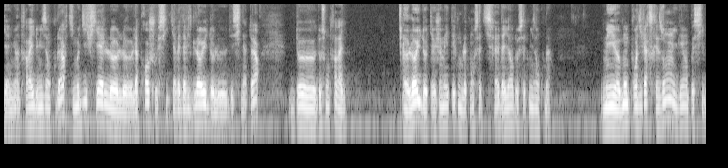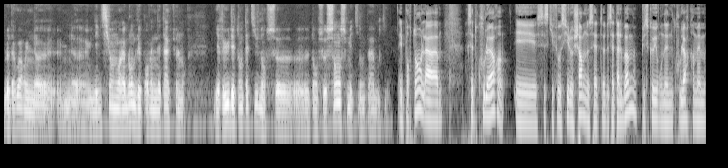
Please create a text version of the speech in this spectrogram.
y a eu un travail de mise en couleur qui modifiait l'approche aussi qu'avait David Lloyd, le dessinateur, de, son travail. Euh, Lloyd qui n'a jamais été complètement satisfait d'ailleurs de cette mise en couleur. Mais euh, bon, pour diverses raisons, il est impossible d'avoir une, euh, une, édition en noir et blanc de V pour Vendetta actuellement. Il y avait eu des tentatives dans ce, dans ce sens, mais qui n'ont pas abouti. Et pourtant, la, cette couleur, et c'est ce qui fait aussi le charme de, cette, de cet album, puisqu'on a une couleur quand même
